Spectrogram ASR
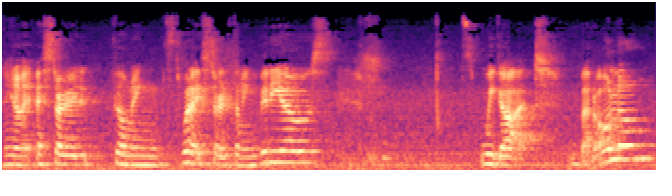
you know, I started filming, when I started filming videos, we got Barolo,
